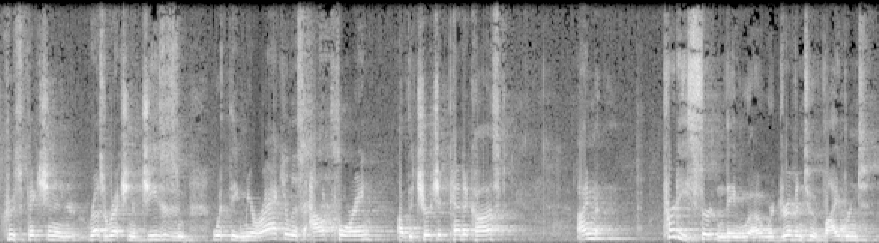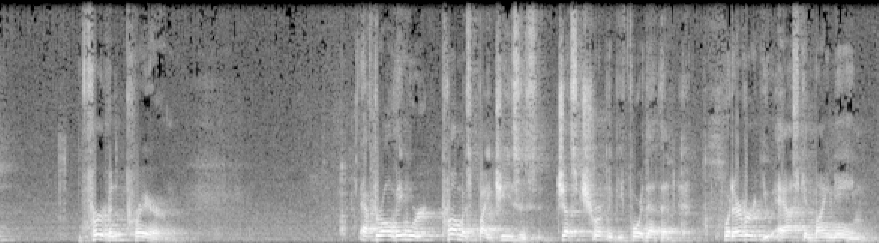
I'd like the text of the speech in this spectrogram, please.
crucifixion and resurrection of Jesus, and with the miraculous outpouring of the church at Pentecost, I'm pretty certain they uh, were driven to a vibrant, fervent prayer. After all, they were promised by Jesus just shortly before that that whatever you ask in my name,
